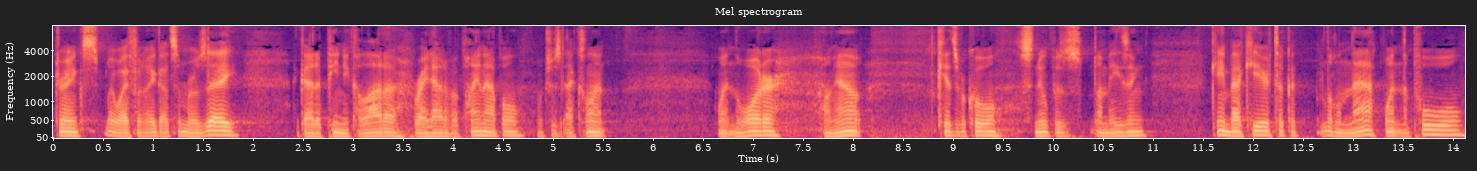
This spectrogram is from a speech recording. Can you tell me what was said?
drinks. My wife and I got some rosé. I got a pina colada right out of a pineapple, which was excellent. Went in the water, hung out. Kids were cool. Snoop was amazing. Came back here, took a little nap, went in the pool,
